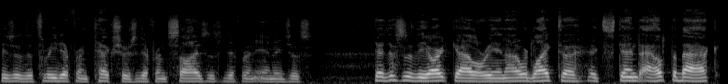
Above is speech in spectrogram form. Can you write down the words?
These are the three different textures, different sizes, different images. Yeah, This is the art gallery, and I would like to extend out the back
